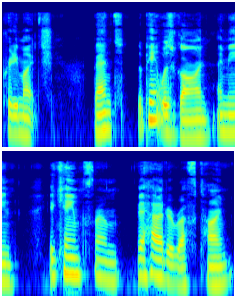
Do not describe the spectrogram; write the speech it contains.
pretty much bent. The paint was gone. I mean, it came from. It had a rough time.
